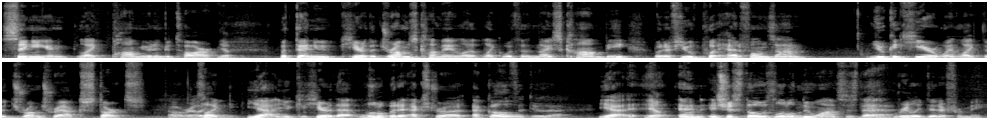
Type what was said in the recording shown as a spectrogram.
singing and like palm muting guitar. Yep. But then you hear the drums come in like with a nice calm beat. But if you put headphones on, you can hear when like the drum track starts. Oh really? It's like yeah, you can hear that little bit of extra echo. I'll have to do that. Yeah, Yep. and it's just those little nuances that Yeah. really did it for me.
